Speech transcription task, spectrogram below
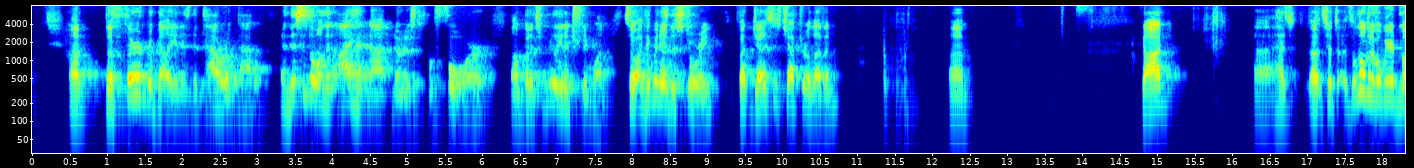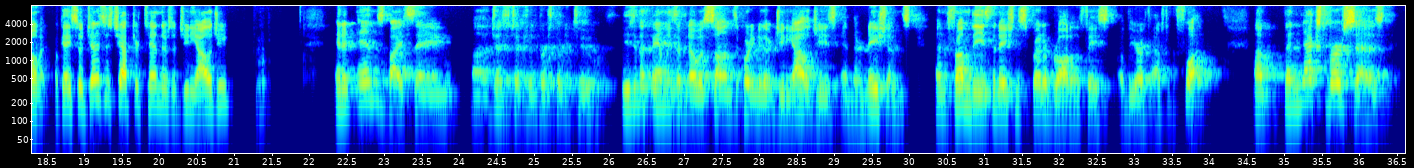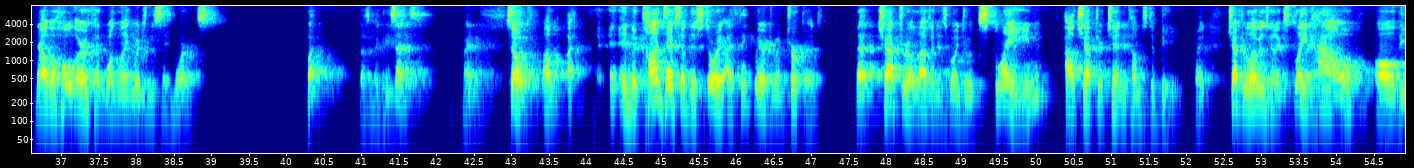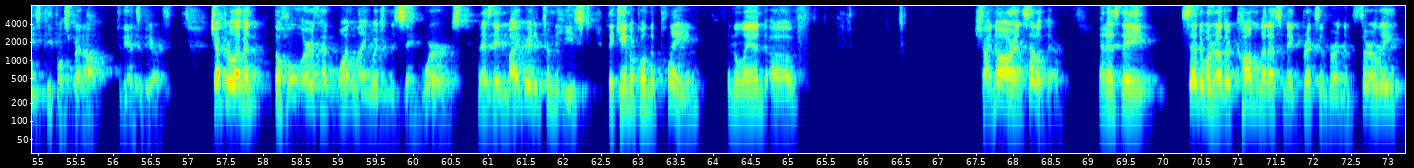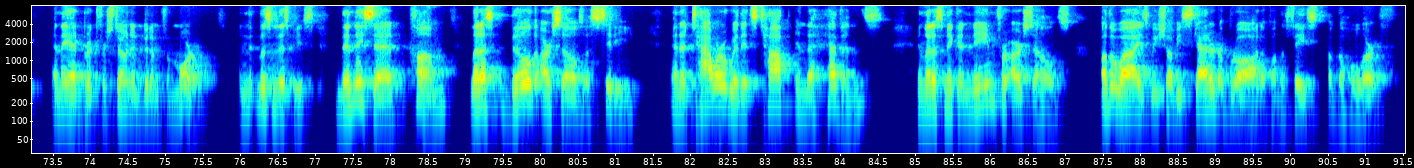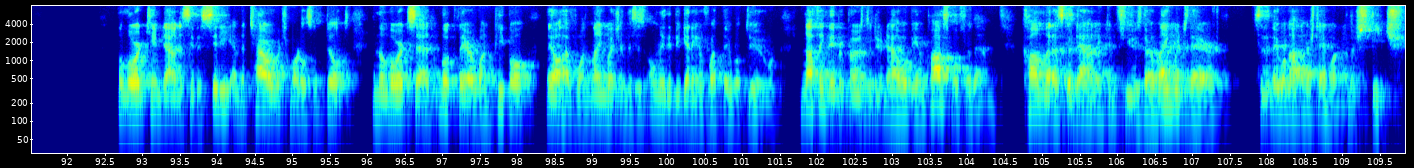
Um, the third rebellion is the Tower of Babel. And this is the one that I had not noticed before, um, but it's really an interesting one. So I think we know the story, but Genesis chapter 11, um, God uh, has, uh, so it's, it's a little bit of a weird moment. Okay. So Genesis chapter 10, there's a genealogy. And it ends by saying, uh, Genesis chapter 10, verse 32, these are the families of Noah's sons according to their genealogies and their nations. And from these, the nations spread abroad on the face of the earth after the flood. Um, the next verse says, Now the whole earth had one language and the same words. What? Doesn't make any sense, right? So, um, I, in the context of this story, I think we are to interpret that chapter 11 is going to explain how chapter 10 comes to be, right? Chapter 11 is going to explain how all these people spread out to the ends of the earth. Chapter 11, the whole earth had one language and the same words. And as they migrated from the east, they came upon the plain in the land of Shinar and settled there. And as they said to one another, Come, let us make bricks and burn them thoroughly. And they had brick for stone and bitumen for mortar. And listen to this piece. Then they said, Come, let us build ourselves a city and a tower with its top in the heavens, and let us make a name for ourselves. Otherwise, we shall be scattered abroad upon the face of the whole earth. The Lord came down to see the city and the tower which mortals had built. And the Lord said, Look, they are one people. They all have one language, and this is only the beginning of what they will do. Nothing they propose to do now will be impossible for them. Come, let us go down and confuse their language there, so that they will not understand one another's speech.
